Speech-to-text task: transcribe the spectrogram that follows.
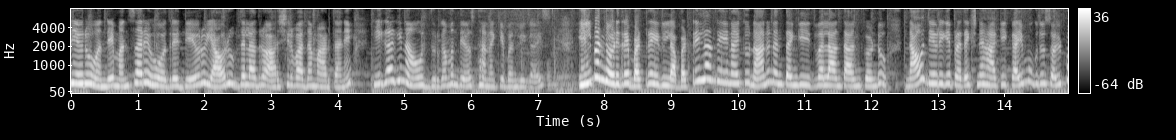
ದೇವರು ಒಂದೇ, ಮನ್ಸಾರೆ ಹೋದ್ರೆ ದೇವರು ಯಾವ ರೂಪದಲ್ಲಾದ್ರೂ ಆಶೀರ್ವಾದ ಮಾಡ್ತಾನೆ. ಹೀಗಾಗಿ ನಾವು ದುರ್ಗಮ್ಮನ ದೇವಸ್ಥಾನಕ್ಕೆ ಬಂದ್ವಿ ಗೈಸ್ ಇಲ್ಲಿ ಬಂದು ನೋಡಿದ್ರೆ ಬಟ್ರೆ ಇರಲಿಲ್ಲ. ಬಟ್ರೆ ಇಲ್ಲ ಅಂದ್ರೆ ಏನಾಯ್ತು? ನಾನು ನನ್ನ ತಂಗಿ ಇದ್ವಲ್ಲ ಅಂತ ಅನ್ಕೊಂಡು ನಾವು ದೇವರಿಗೆ ಪ್ರದಕ್ಷಿಣೆ ಹಾಕಿ ಕೈ ಮುಗಿದು ಸ್ವಲ್ಪ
